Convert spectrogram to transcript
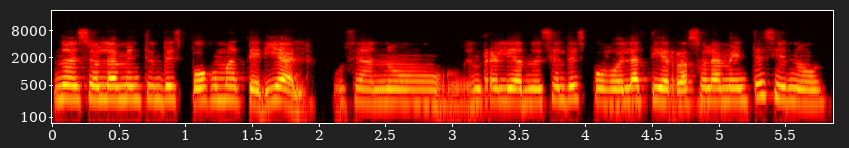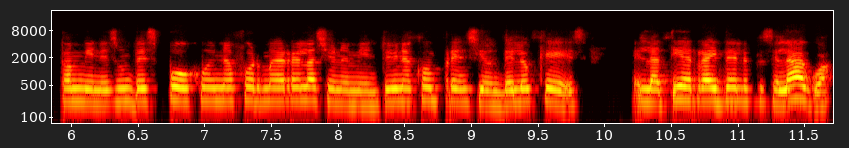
no es solamente un despojo material, o sea, no, en realidad no es el despojo de la tierra solamente, sino también es un despojo de una forma de relacionamiento y una comprensión de lo que es la tierra y de lo que es el agua,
